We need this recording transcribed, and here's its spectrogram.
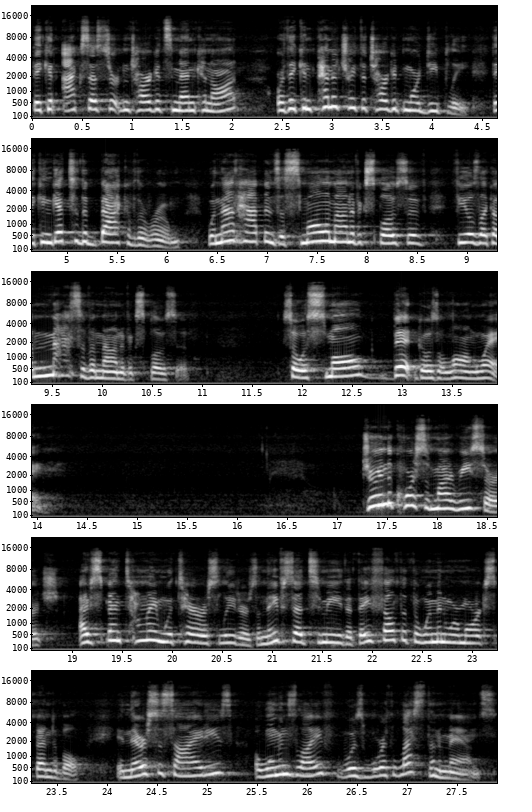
they can access certain targets men cannot, or they can penetrate the target more deeply. They can get to the back of the room. When that happens, a small amount of explosive feels like a massive amount of explosive. So, a small bit goes a long way. During the course of my research, I've spent time with terrorist leaders, and they've said to me that they felt that the women were more expendable. In their societies, a woman's life was worth less than a man's.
